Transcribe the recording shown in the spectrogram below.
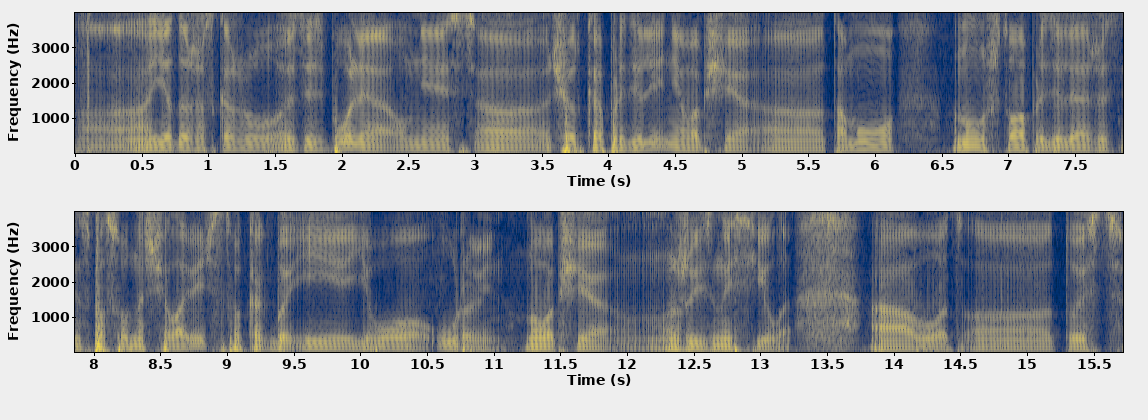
Я даже скажу здесь более, у меня есть а, четкое определение вообще а, тому, ну, что определяет жизнеспособность человечества, как бы, и его уровень, ну, вообще, жизненной силы. А, вот, то есть,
